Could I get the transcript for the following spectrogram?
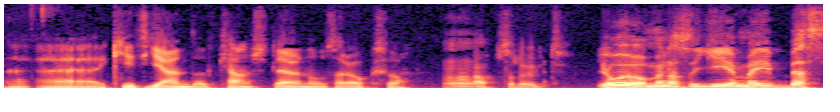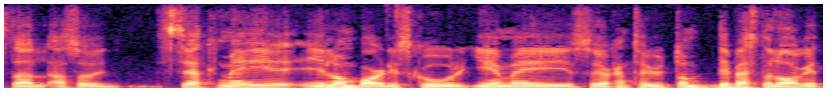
Uh, Keith Yandel kanske där nosar också. Mm. Absolut. Jo, jo, men alltså ge mig bästa, alltså sätt mig i Lombardis skor, ge mig så jag kan ta ut dem, det bästa laget,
